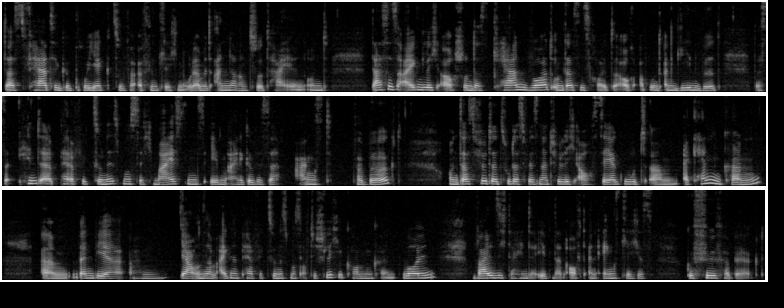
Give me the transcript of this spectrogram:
das fertige Projekt zu veröffentlichen oder mit anderen zu teilen. Und das ist eigentlich auch schon das Kernwort, um das es heute auch ab und an gehen wird, dass hinter Perfektionismus sich meistens eben eine gewisse Angst verbirgt. Und das führt dazu, dass wir es natürlich auch sehr gut ähm, erkennen können, ähm, wenn wir ähm, ja unserem eigenen Perfektionismus auf die Schliche kommen können, wollen, weil sich dahinter eben dann oft ein ängstliches Gefühl verbirgt.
